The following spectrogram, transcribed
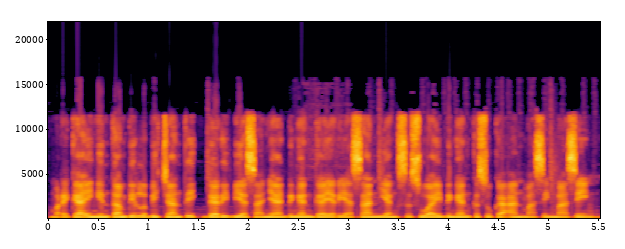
Mereka ingin tampil lebih cantik dari biasanya dengan gaya riasan yang sesuai dengan kesukaan masing-masing.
